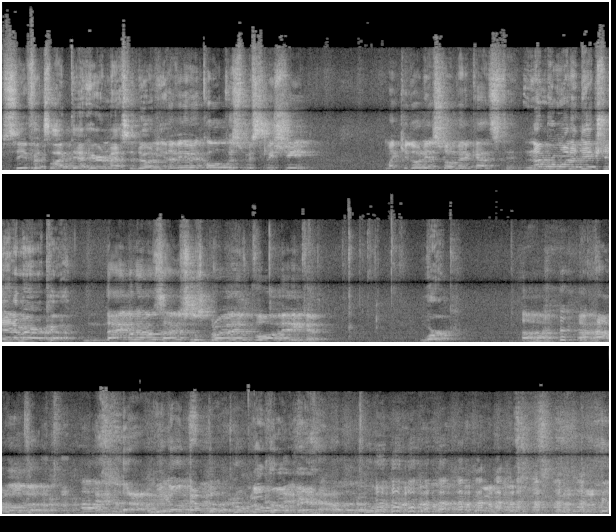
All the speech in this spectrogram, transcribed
See if it's like that here in Да Macedonia. видиме колку сме слични Македонија со американците. Number one addiction in America Најголема зависност број еден во Америка. Work. Uh, uh, how will the? Uh, we don't have that problem. No problem here.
